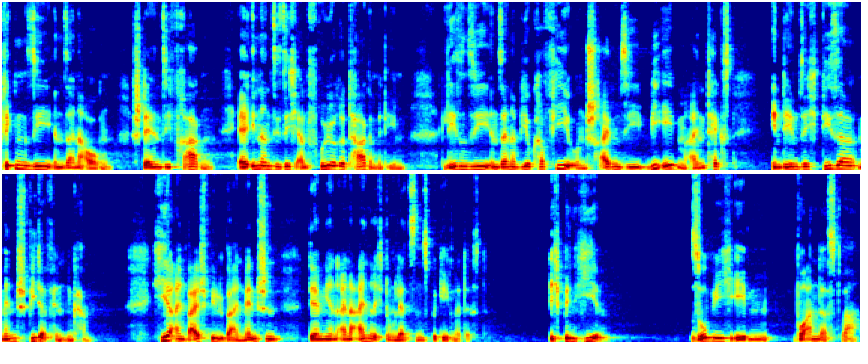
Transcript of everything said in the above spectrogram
Blicken Sie in seine Augen. Stellen Sie Fragen. Erinnern Sie sich an frühere Tage mit ihm. Lesen Sie in seiner Biografie und schreiben Sie wie eben einen Text, in dem sich dieser Mensch wiederfinden kann. Hier ein Beispiel über einen Menschen, der mir in einer Einrichtung letztens begegnet ist. Ich bin hier, so wie ich eben woanders war.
